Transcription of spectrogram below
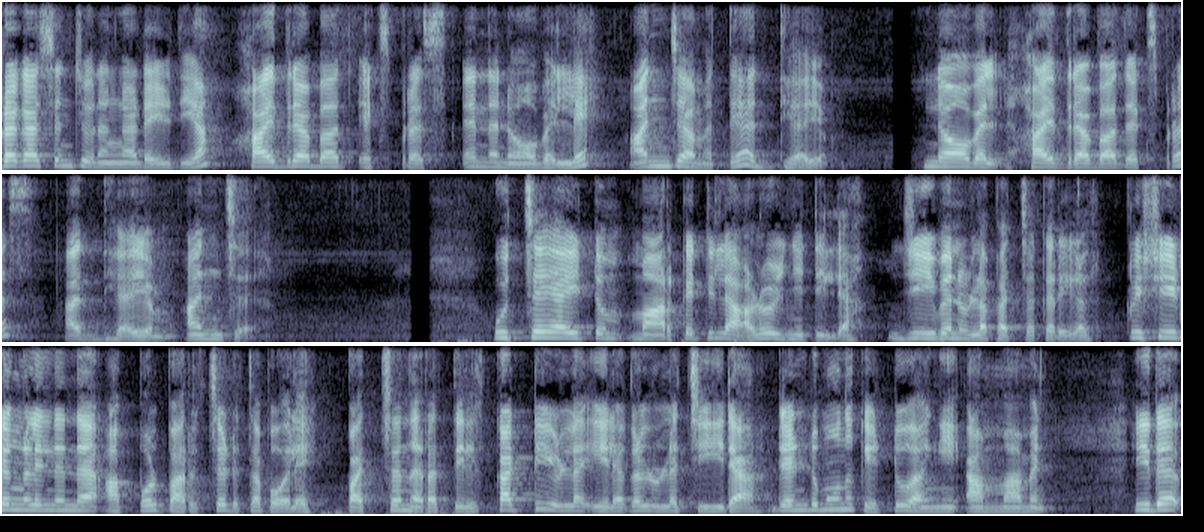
പ്രകാശൻ ചുനങ്ങാട് എഴുതിയ ഹൈദരാബാദ് എക്സ്പ്രസ് എന്ന നോവലിലെ അഞ്ചാമത്തെ അധ്യായം. നോവൽ ഹൈദരാബാദ് എക്സ്പ്രസ് അധ്യായം അഞ്ച്. ഉച്ചയായിട്ടും മാർക്കറ്റിൽ ആളൊഴിഞ്ഞിട്ടില്ല. ജീവനുള്ള പച്ചക്കറികൾ. കൃഷിയിടങ്ങളിൽ നിന്ന് അപ്പോൾ പറിച്ചെടുത്ത പോലെ പച്ച നിറത്തിൽ കട്ടിയുള്ള ഇലകളുള്ള ചീര രണ്ട് മൂന്ന് കെട്ടുവാങ്ങി അമ്മാമൻ. ഇത്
